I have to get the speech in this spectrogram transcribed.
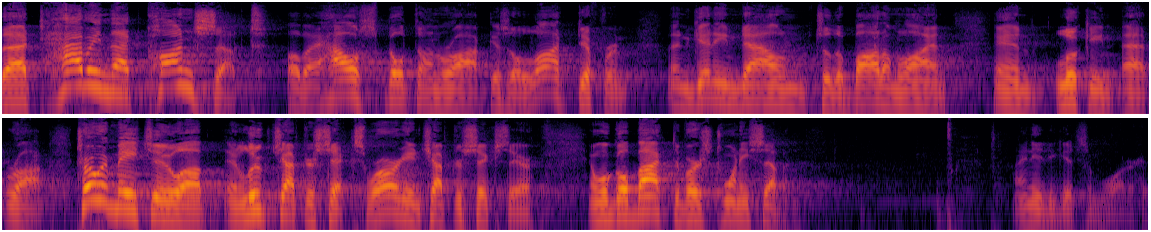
that having that concept of a house built on rock is a lot different than getting down to the bottom line and looking at rock. Turn with me to uh, in Luke chapter 6. We're already in chapter 6 there. And we'll go back to verse 27. I need to get some water here.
